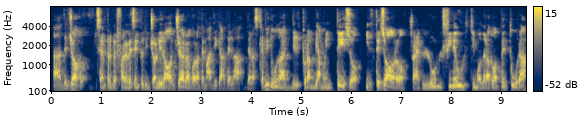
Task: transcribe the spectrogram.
uh, del gioco sempre per fare l'esempio di Jolly Roger con la tematica della, della schiavitù, noi addirittura abbiamo inteso il tesoro, cioè il fine ultimo della tua avventura,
